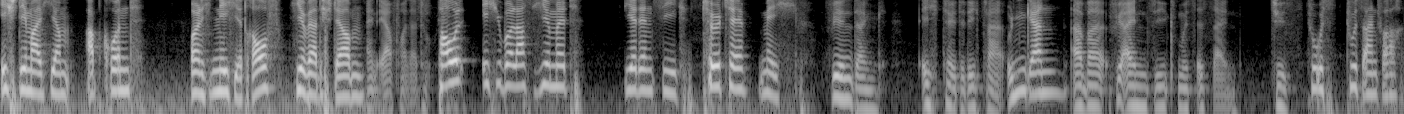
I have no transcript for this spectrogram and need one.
Ich stehe mal hier am Abgrund. Und ich, nee, hier drauf. Hier werde ich sterben. Ein ehrvoller Tod. Paul, ich überlasse hiermit dir den Sieg. Töte mich. Vielen Dank. Ich töte dich zwar ungern, aber für einen Sieg muss es sein. Tschüss. Tu's, tu's einfach.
